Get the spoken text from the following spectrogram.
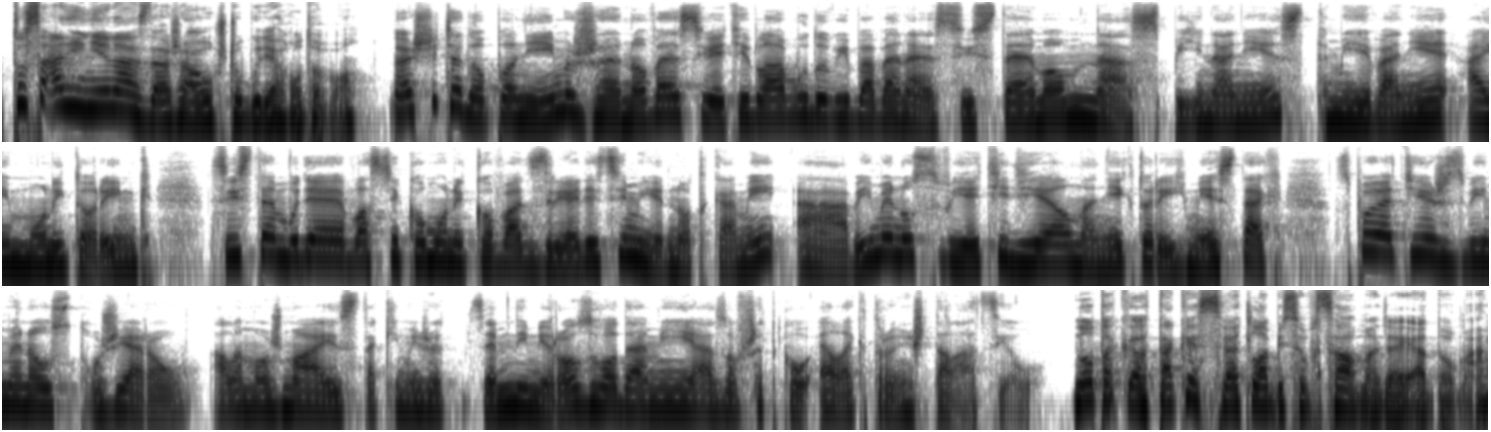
To sa ani nenazdá, že už to bude hotovo. No ešte ťa doplním, že nové svietidlá budú vybavené systémom na spínanie, stmievanie aj monitoring. Systém bude vlastne komunikovať s riadecimi jednotkami a výmenu svietidiel na niektorých miestach spoja tiež s výmenou stožiarov, ale možno aj s takými že zemnými rozvodami a so všetkou elektroinštaláciou. No tak eh, také svetla by som chcela mať aj ja doma.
